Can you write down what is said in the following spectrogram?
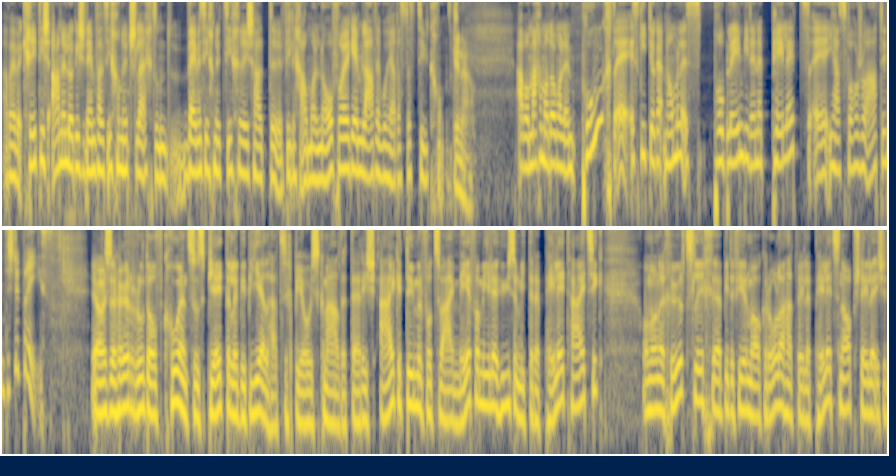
Aber eben, kritisch anschauen ist in dem Fall sicher nicht schlecht. Und wenn man sich nicht sicher ist, halt äh, vielleicht auch mal nachfragen im Laden, woher das, das Zeug kommt. Genau. Aber machen wir da mal einen Punkt. Äh, es gibt ja gerade nochmal ein Problem bei diesen Pellets. Äh, ich habe es vorher schon angetönt, ist der Preis. Ja, unser Hörer Rudolf Kuhns aus Pieterle bei Biel hat sich bei uns gemeldet. Er ist Eigentümer von zwei Mehrfamilienhäusern mit einer Pelletheizung. Und als er kürzlich äh, bei der Firma Agrola hat Pellets abstellen ist er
